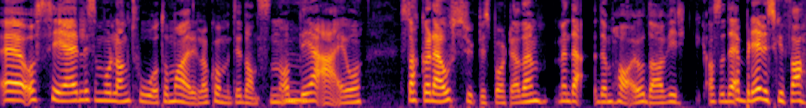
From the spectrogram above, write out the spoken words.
eh, og ser liksom hvor langt hun og Tom Arild har kommet i dansen. Og Mm. det er jo Stakkar, det er jo supersporty av dem, men det, de har jo da virkelig Altså, det, Jeg ble litt skuffa.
